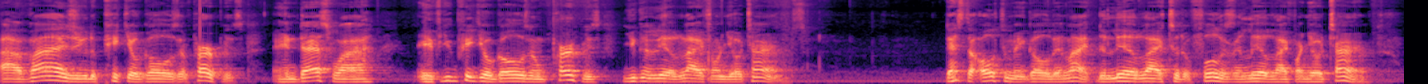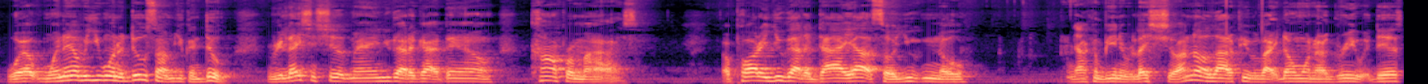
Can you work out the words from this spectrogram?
I advise you to pick your goals and purpose. And that's why if you pick your goals and purpose, you can live life on your terms. That's the ultimate goal in life, to live life to the fullest and live life on your terms. Well, whenever you want to do something, you can do. Relationship, man, you got to goddamn compromise a part of you got to die out so you you know Y'all can be in a relationship. I know a lot of people like don't want to agree with this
